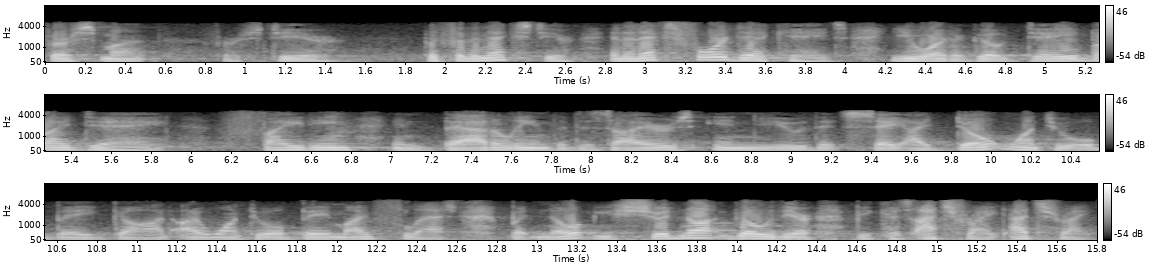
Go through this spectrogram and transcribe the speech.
first month, first year. But for the next year, in the next four decades, you are to go day by day fighting and battling the desires in you that say, I don't want to obey God, I want to obey my flesh. But nope, you should not go there because that's right, that's right.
